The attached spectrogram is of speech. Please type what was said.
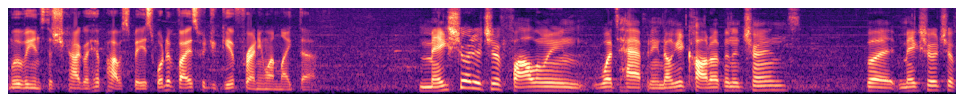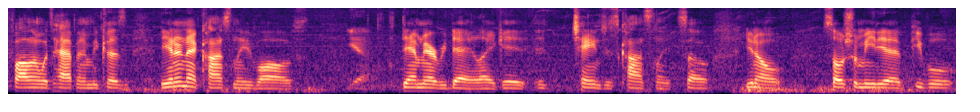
moving into the Chicago hip hop space, what advice would you give for anyone like that? make sure that you're following what's happening. Don't get caught up in the trends, but make sure that you're following what's happening because the internet constantly evolves. Yeah. Damn near every day. Like it, it changes constantly. So, you know, social media, people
